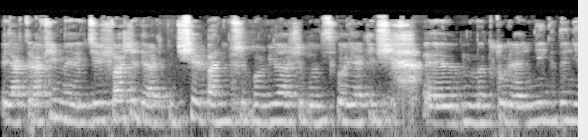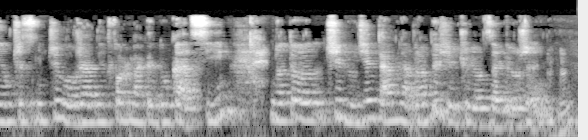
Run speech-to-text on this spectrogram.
jak trafimy gdzieś właśnie, tak jak dzisiaj Pani przypomniała, środowisko jakieś, które nigdy nie uczestniczyło w żadnych formach edukacji, no to ci ludzie tam naprawdę się czują zagrożeni. Mhm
